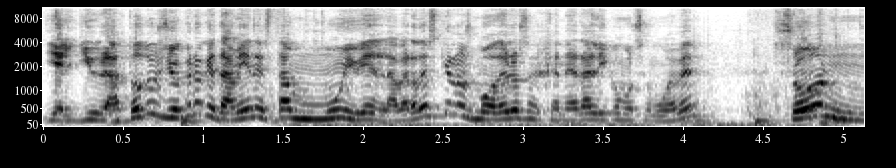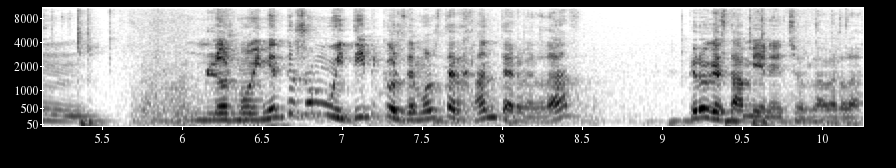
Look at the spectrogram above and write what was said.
Y el Yuratodos yo creo que también está muy bien. La verdad es que los modelos en general y cómo se mueven Son... Los movimientos son muy típicos de Monster Hunter, ¿verdad? Creo que están bien hechos, la verdad.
